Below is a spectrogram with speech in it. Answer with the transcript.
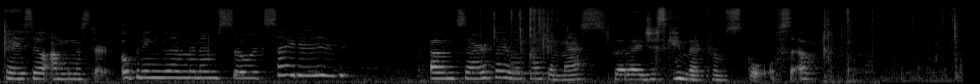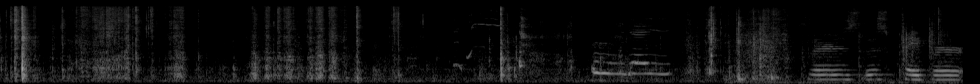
Okay, so I'm gonna start opening them and I'm so excited. Um, sorry if I look like a mess, but I just came back from school, so. There's this paper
